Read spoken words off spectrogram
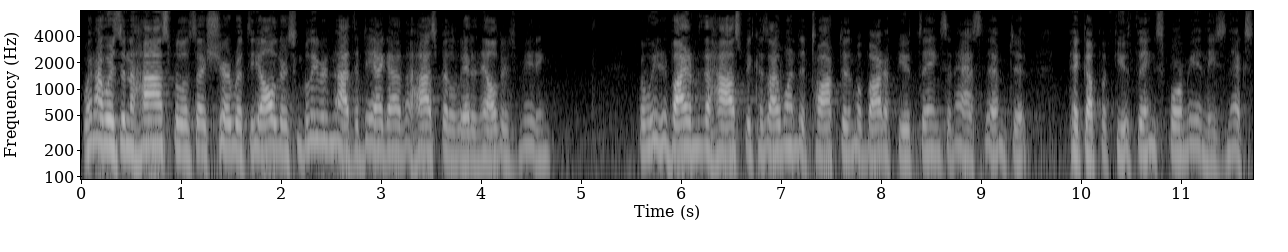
When I was in the hospital, as I shared with the elders, and believe it or not, the day I got out of the hospital, we had an elders meeting. But we invited them to the house because I wanted to talk to them about a few things and ask them to pick up a few things for me in these next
